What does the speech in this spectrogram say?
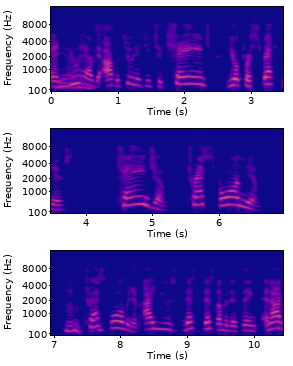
and you have the opportunity to change your perspectives, change them, transform them, Mm. transforming them. I use that's that's some of the things, and I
